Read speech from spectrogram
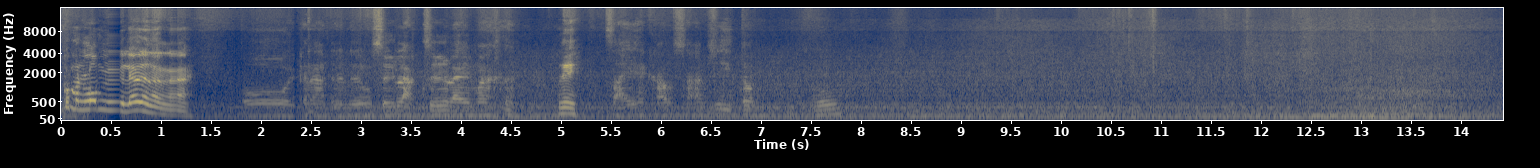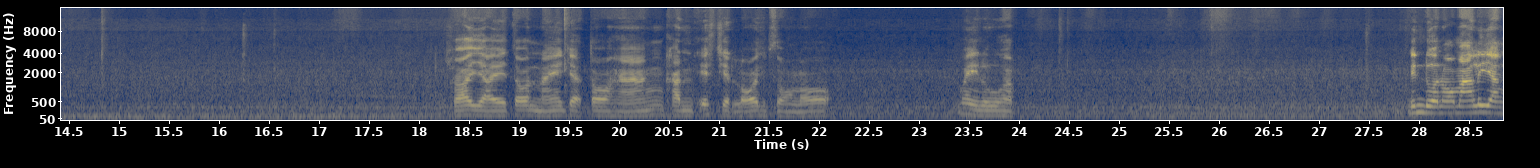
ก็มันล้มอยู่แล้วนั่นน่ะโอ้ยขนาดนั้นเลยต้องซื้อหลักซื้ออะไรมา นี่ใส่ให้เขาสามสี่ต้นโอ้ ชายใหญ่ตอนไหนจะต่อหางคัน S 7 0 0 12ล้อ ไม่รู้ครับ ดินด่วนออกมาหรือยัง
